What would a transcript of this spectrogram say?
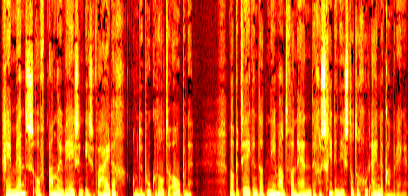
Geen mens of ander wezen is waardig om de boekrol te openen, wat betekent dat niemand van hen de geschiedenis tot een goed einde kan brengen.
